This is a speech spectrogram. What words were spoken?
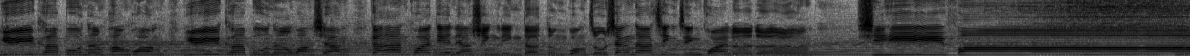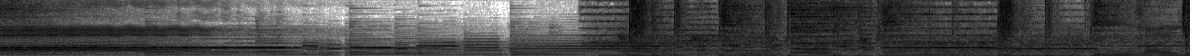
一刻不能彷徨，一刻不能妄想，赶快点亮心灵的灯光，走向那清净快乐的西方。苦海中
